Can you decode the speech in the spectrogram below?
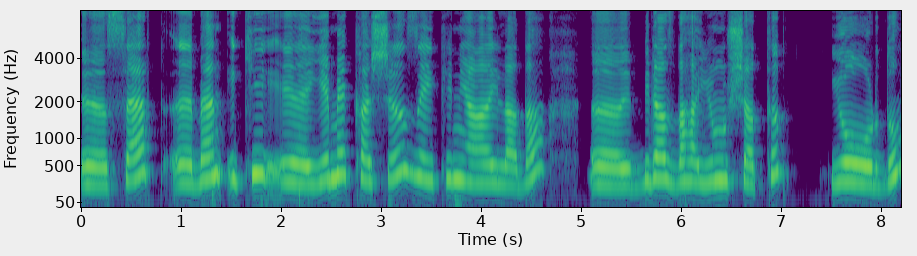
e, sert. E, ben iki e, yemek kaşığı zeytinyağıyla da e, biraz daha yumuşatıp yoğurdum.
